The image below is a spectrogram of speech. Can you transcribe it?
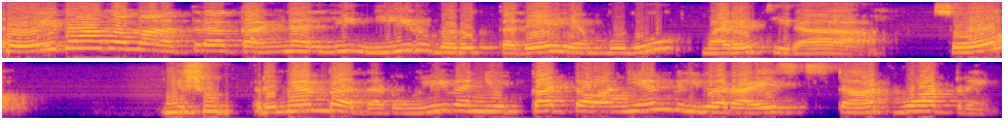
ಕೊಯ್ದಾಗ ಮಾತ್ರ ಕಣ್ಣಲ್ಲಿ ನೀರು ಬರುತ್ತದೆ ಎಂಬುದು ಮರೆತಿರಾ. So you should remember that only when you cut onion will your eyes start watering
